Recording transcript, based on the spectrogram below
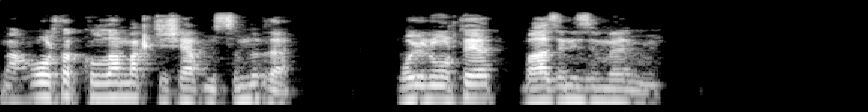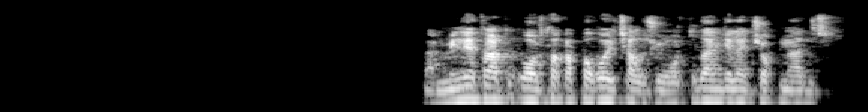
Ya ortak kullanmak için şey yapmışsındır da oyun ortaya bazen izin vermiyor. Yani millet artık orta kapa gol çalışıyor. Ortadan gelen çok nadir.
